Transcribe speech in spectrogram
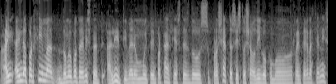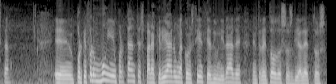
Ainda por cima, do meu ponto de vista, ali tiveron moita importancia estes dous proxectos, isto xa o digo como reintegracionista, eh, porque foron moi importantes para crear unha consciencia de unidade entre todos os dialectos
